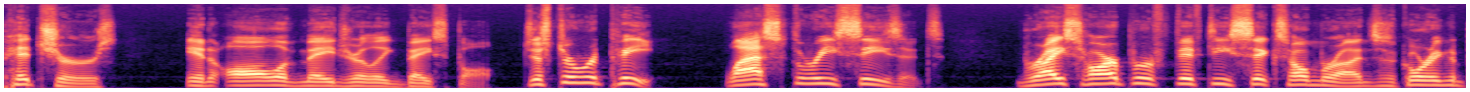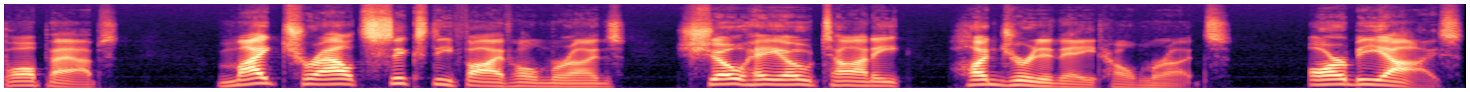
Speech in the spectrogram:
pitchers in all of Major League Baseball. Just to repeat, last three seasons, Bryce Harper, 56 home runs, according to Paul Pabst. Mike Trout, 65 home runs. Shohei Ohtani, 108 home runs. RBIs,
